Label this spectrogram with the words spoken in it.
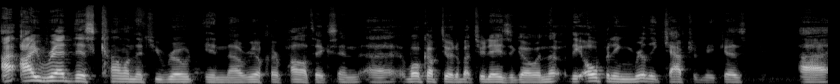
I, I, read this column that you wrote in uh, Real Clear Politics and uh, woke up to it about two days ago. And the, the opening really captured me because uh,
